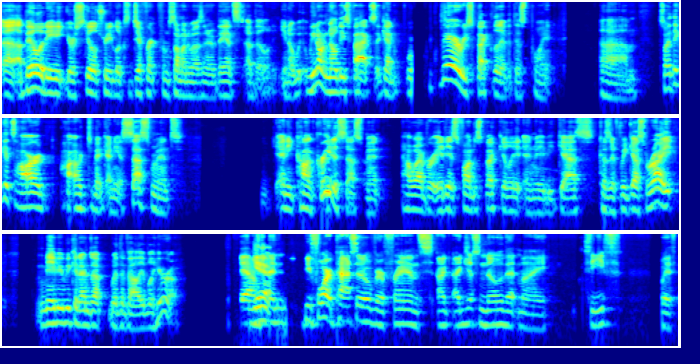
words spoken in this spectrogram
uh, ability, your skill tree looks different from someone who has an advanced ability. You know, we, we don't know these facts. Again, we're very speculative at this point. Um, so I think it's hard hard to make any assessment, any concrete assessment. However, it is fun to speculate and maybe guess because if we guess right, maybe we could end up with a valuable hero. Yeah. Yeah. And before I pass it over to Franz, I, I just know that my thief with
